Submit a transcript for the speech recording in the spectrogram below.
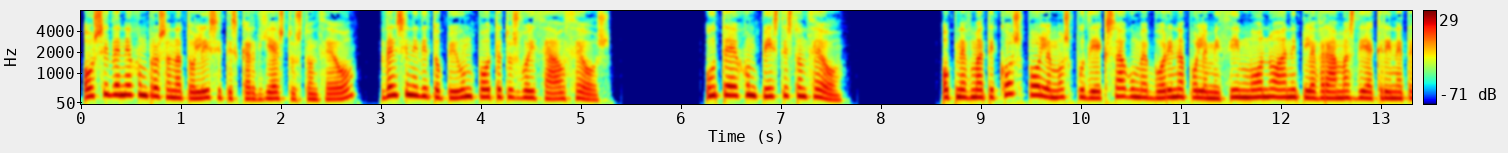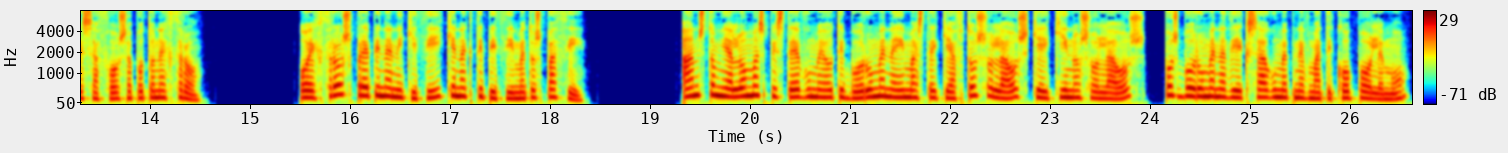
Όσοι δεν έχουν προσανατολίσει τις καρδιές τους στον Θεό, δεν συνειδητοποιούν πότε τους βοηθά ο Θεός. Ούτε έχουν πίστη στον Θεό. Ο πνευματικός πόλεμος που διεξάγουμε μπορεί να πολεμηθεί μόνο αν η πλευρά μας διακρίνεται σαφώς από τον εχθρό. Ο εχθρός πρέπει να νικηθεί και να κτυπηθεί με το σπαθί. Αν στο μυαλό μας πιστεύουμε ότι μπορούμε να είμαστε και αυτός ο λαός και εκείνος ο λαός, πώς μπορούμε να διεξάγουμε πνευματικό πόλεμο,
